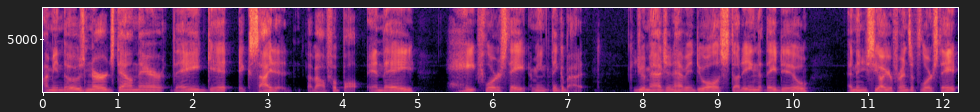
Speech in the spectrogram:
I mean, those nerds down there, they get excited about football and they hate Florida State. I mean, think about it. Could you imagine having to do all the studying that they do and then you see all your friends at Florida State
